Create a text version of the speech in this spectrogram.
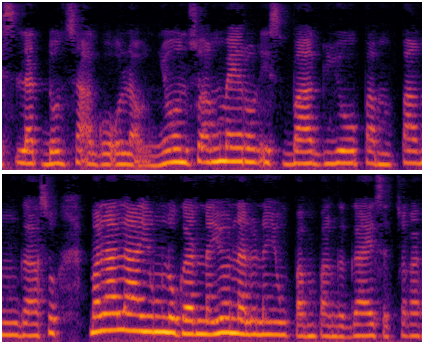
slot doon sa Agoo La Union. So, ang meron is Baguio, Pampanga. So, malala yung lugar na yon lalo na yung Pampanga, guys. At saka,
